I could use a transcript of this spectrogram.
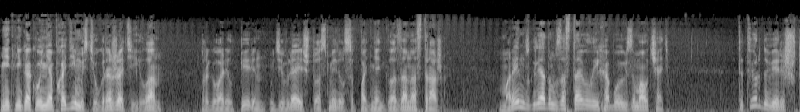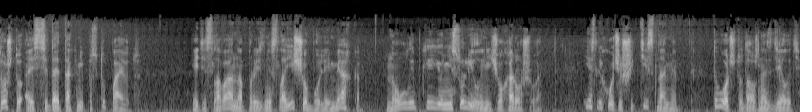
«Нет никакой необходимости угрожать ей, Лан», — проговорил Перин, удивляясь, что осмелился поднять глаза на стража. Марин взглядом заставила их обоих замолчать. «Ты твердо веришь в то, что Айсседай так не поступают?» Эти слова она произнесла еще более мягко, но улыбка ее не сулила ничего хорошего. «Если хочешь идти с нами, то вот что должна сделать».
